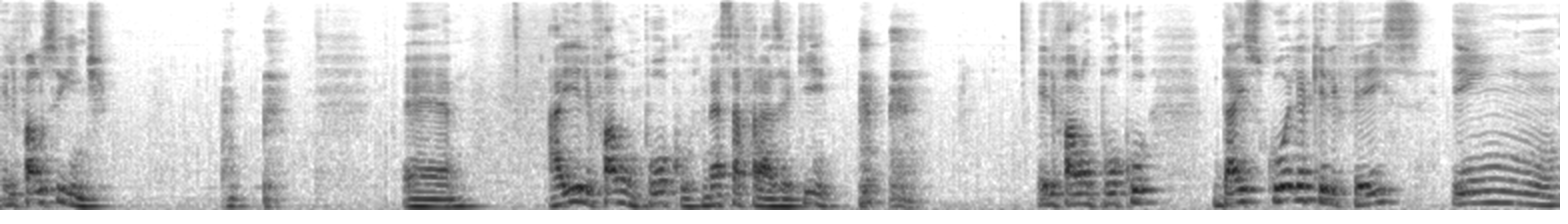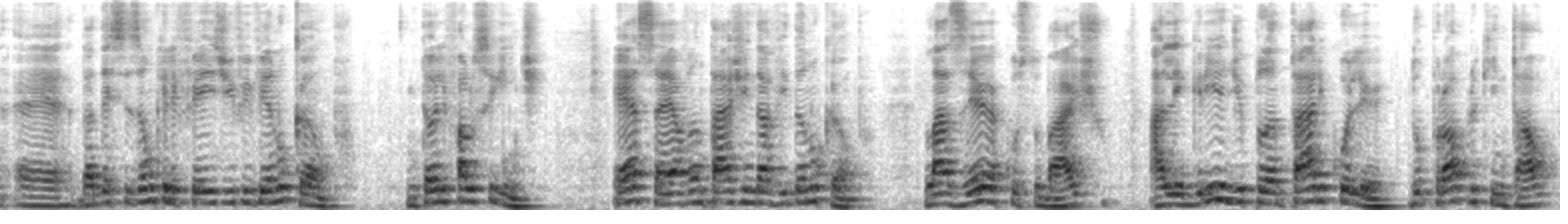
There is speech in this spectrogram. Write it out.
ele fala o seguinte. É, aí ele fala um pouco, nessa frase aqui, ele fala um pouco da escolha que ele fez, em, é, da decisão que ele fez de viver no campo. Então ele fala o seguinte: essa é a vantagem da vida no campo. Lazer a custo baixo, alegria de plantar e colher do próprio quintal,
